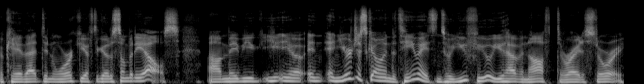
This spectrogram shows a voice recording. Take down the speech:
Okay, that didn't work. You have to go to somebody else. Um, maybe you, you you know, and, and you're just going to teammates until you feel you have enough to write a story.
